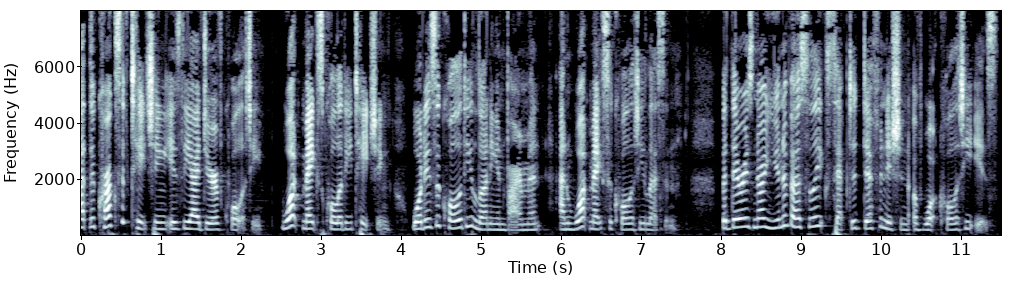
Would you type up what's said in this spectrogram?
At the crux of teaching is the idea of quality. What makes quality teaching? What is a quality learning environment? And what makes a quality lesson? But there is no universally accepted definition of what quality is.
